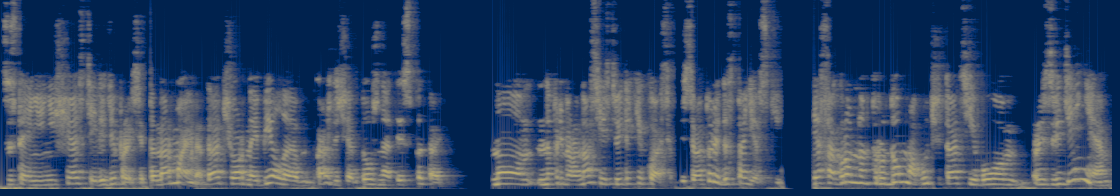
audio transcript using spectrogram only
состояние несчастья или депрессии. Это нормально, да, черное и белое, каждый человек должен это испытать. Но, например, у нас есть великий классик в литературе Достоевский. Я с огромным трудом могу читать его произведения,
